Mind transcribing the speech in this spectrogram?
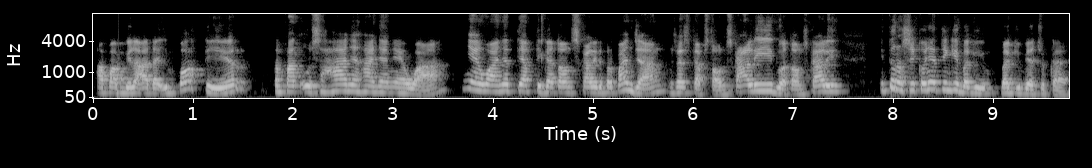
apabila ada importir, tempat usahanya hanya nyewa, nyewanya tiap tiga tahun sekali diperpanjang, misalnya setiap setahun sekali, dua tahun sekali, itu resikonya tinggi bagi bagi bea cukai.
